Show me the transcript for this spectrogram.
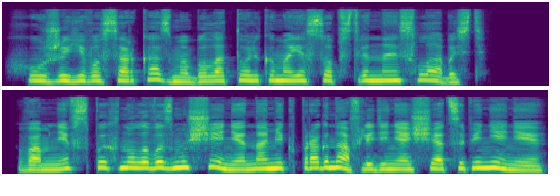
Хуже его сарказма была только моя собственная слабость. Во мне вспыхнуло возмущение, на миг прогнав леденящее оцепенение.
